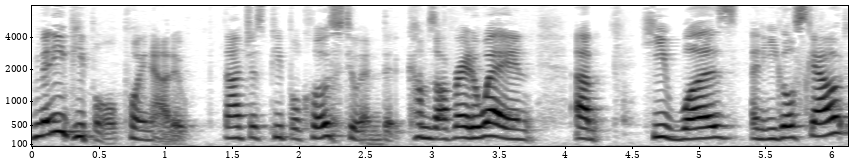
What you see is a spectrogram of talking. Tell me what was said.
many people point out. It, not just people close to him that comes off right away. And um, he was an Eagle Scout,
